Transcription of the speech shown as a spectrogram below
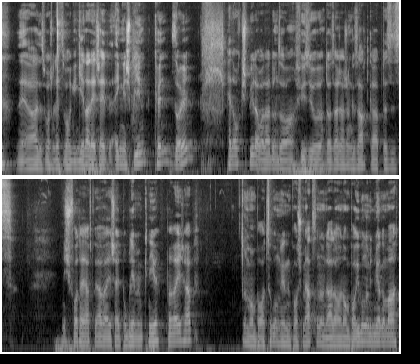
ja, das war schon letzte Woche gegen Jena. Da hätte ich halt eigentlich spielen können sollen. Hätte auch gespielt, aber da hat unser Physio, der Sascha, schon gesagt gehabt, dass es nicht vorteilhaft wäre, weil ich halt Probleme im Kniebereich habe. Immer ein paar Zuckungen, ein paar Schmerzen und da hat er auch noch ein paar Übungen mit mir gemacht.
